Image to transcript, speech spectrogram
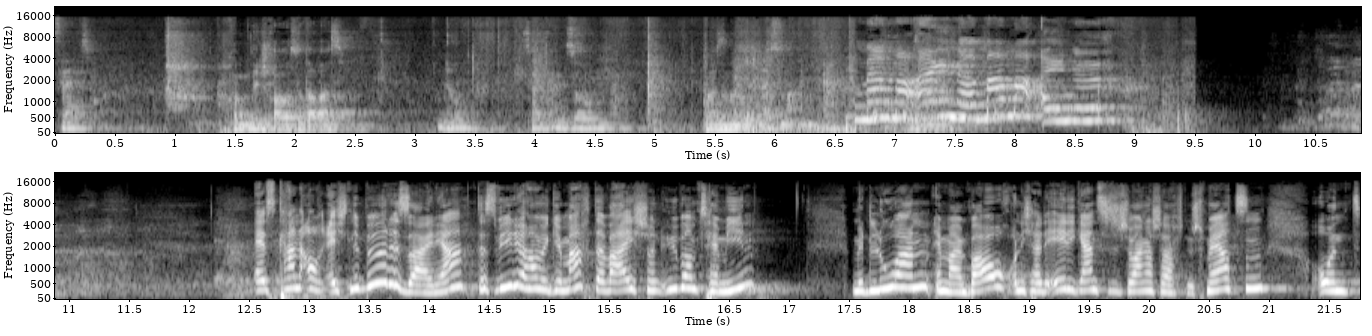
Fett. Kommt nicht raus, oder was? No. Seid keine Sorgen. Was denn? Erstmal ein. Mama eine, Mama eine. Es kann auch echt eine Bürde sein, ja? Das Video haben wir gemacht, da war ich schon überm Termin mit Luan in meinem Bauch und ich hatte eh die ganze Schwangerschaft Schmerzen und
